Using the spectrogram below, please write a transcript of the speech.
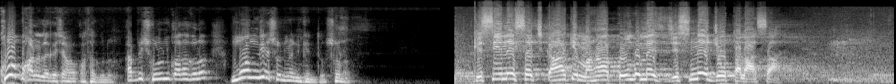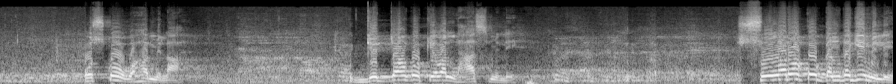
খুব ভালো লেগেছে আমার কথাগুলো আপনি শুনুন কথাগুলো মন দিয়ে শুনবেন কিন্তু শুনুন किसी ने सच कहा कि महाकुंभ में जिसने जो तलाशा उसको वह मिला गिद्धों को केवल लाश मिली सुअरों को गंदगी मिली।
